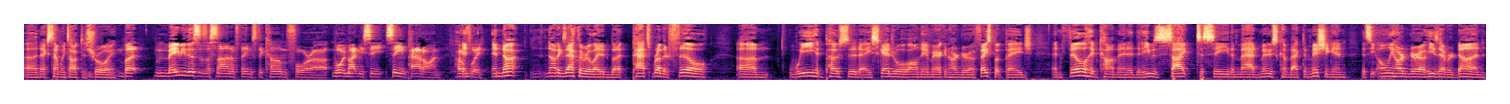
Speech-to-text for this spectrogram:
uh, next time we talk to Troy. But maybe this is a sign of things to come for uh, what we might be see, seeing Pat on. And, Hopefully, and not not exactly related, but Pat's brother Phil, um, we had posted a schedule on the American Hard Enduro Facebook page, and Phil had commented that he was psyched to see the Mad Moose come back to Michigan. It's the only hard enduro he's ever done,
